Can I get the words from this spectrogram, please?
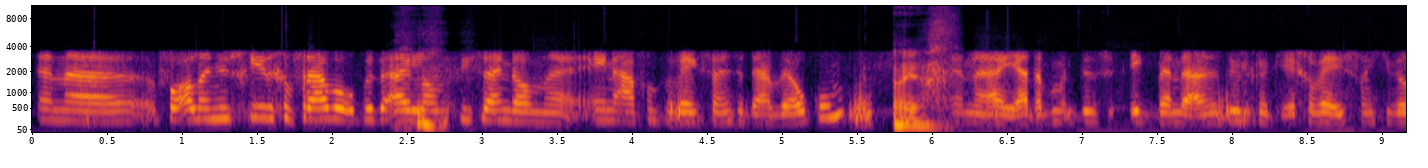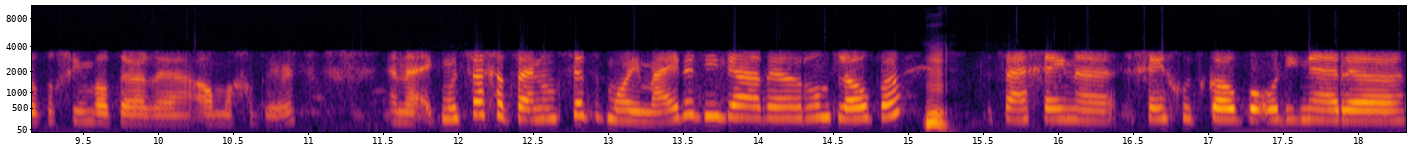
En eh, voor alle nieuwsgierige vrouwen op het eiland, die zijn dan eh, één avond per week zijn ze daar welkom. Oh ja. En eh, ja, dat, dus ik ben daar natuurlijk een keer geweest, want je wilt toch zien wat er allemaal gebeurt. En ik moet zeggen, het zijn ontzettend mooie meiden die daar rondlopen. Hm. Het zijn geen, geen goedkope, ordinaire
